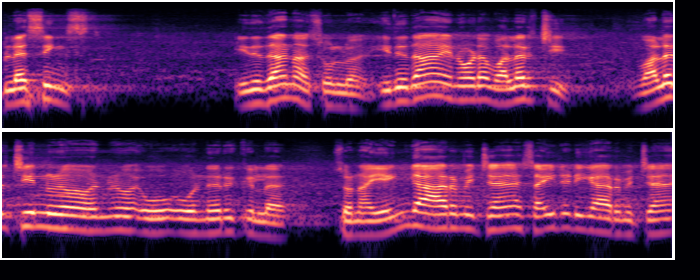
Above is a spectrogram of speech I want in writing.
blessings. இதுதான் நான் சொல்லுவேன் இதுதான் என்னோட வளர்ச்சி. வளர்ச்சின்னு ஒன்று ஒன்று இருக்குல்ல. ஸோ நான் எங்கே ஆரம்பித்தேன் சைட் அடிக்க ஆரம்பித்தேன்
